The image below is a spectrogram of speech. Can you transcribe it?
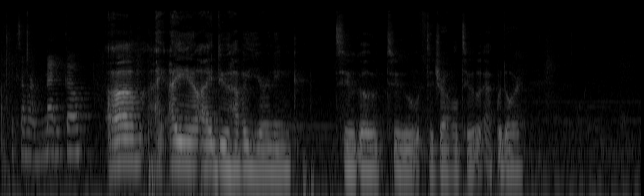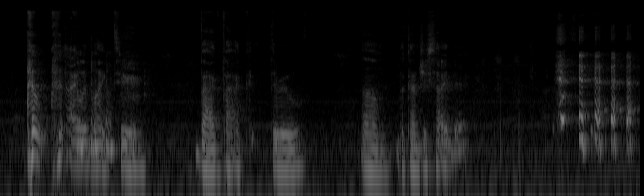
like somewhere in Mexico? Um, I, I, you know, I do have a yearning to go to to travel to Ecuador. I, I would like to backpack through um, the countryside there.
